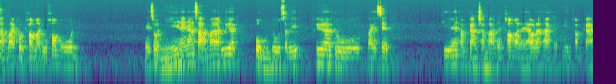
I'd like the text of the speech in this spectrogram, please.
สามารถกดเข้ามาดูข้อมูล ในส่วนนี้ในหน้าสามารถเลือกปุ่มดูสลิปเพื่อดูใบเสร็จ ที่ได้ทำการชำระเงินเข้ามาแล้ว และหากแอดมินทำการ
